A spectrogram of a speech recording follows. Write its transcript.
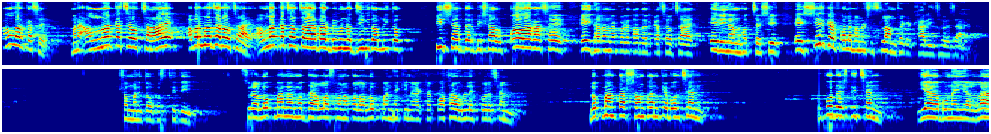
আল্লাহর কাছে। মানে আল্লাহর কাছেও চায়, আবার মাজারও চায়। আল্লাহর কাছেও চায়, আবার বিভিন্ন জীবিত মৃত পীর সাহেবদের বিশাল পাওয়ার আছে, এই ধারণা করে তাদের কাছেও চায়। এরই নাম হচ্ছে শির। এই শিরকের ফলে মানুষ ইসলাম থেকে খারিজ হয়ে যায়। সম্মানিত উপস্থিতি। সুরা লোকমানের মধ্যে আল্লাহ সোনাতলা লোকমান হেকিমের একটা কথা উল্লেখ করেছেন। লোকমান তার সন্তানকে বলছেন, উপদেশ দিচ্ছেন, ইয়া বুনাইয়া লা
